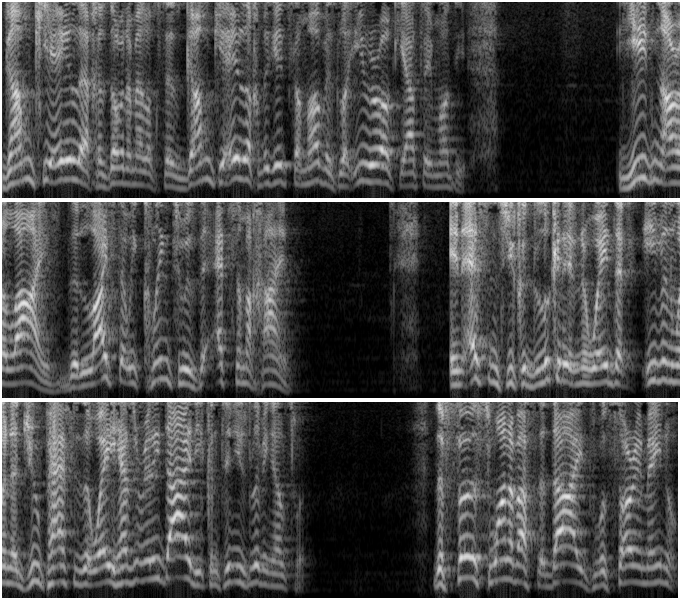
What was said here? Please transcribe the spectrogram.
Gam ki elech, as David HaMelech says, Gam ki elech begit samavis, la iro ki modi. Yidden are alive. The life that we cling to is the etzem achayim. In essence, you could look at it in a way that even when a Jew passes away, he hasn't really died. He continues living elsewhere. The first one of us that died was Sari Meinu,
